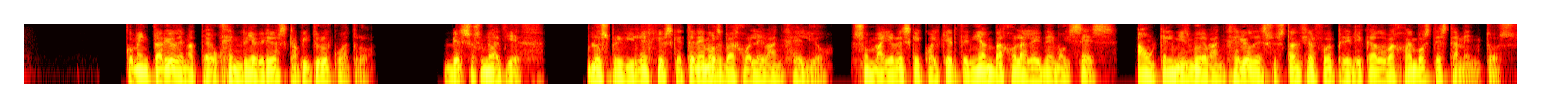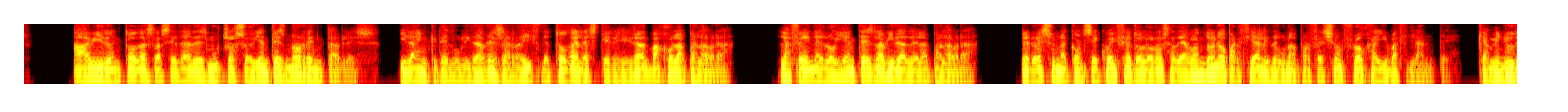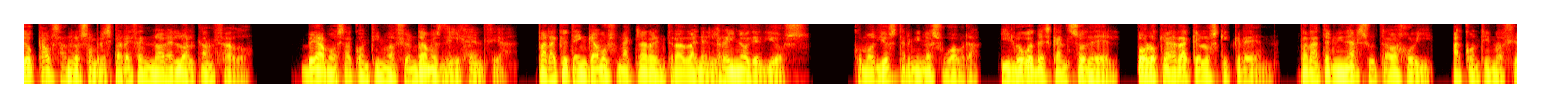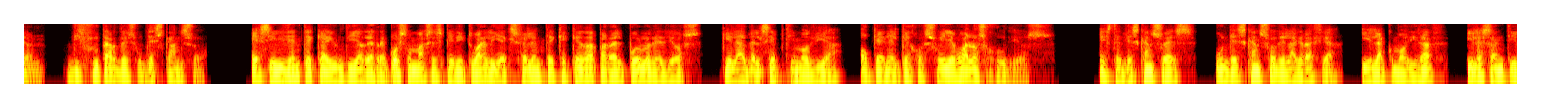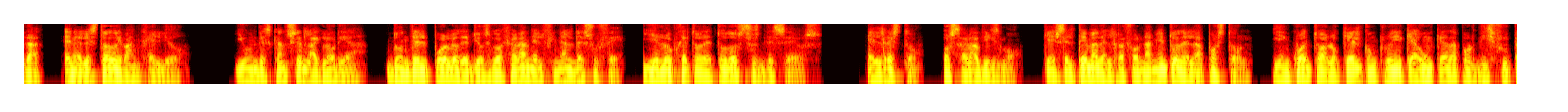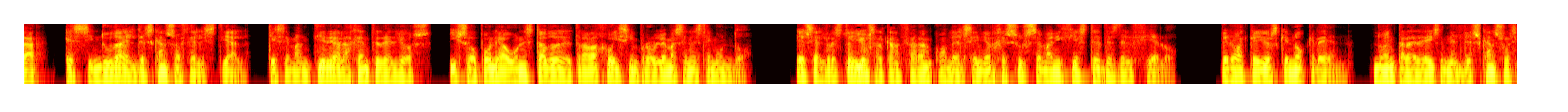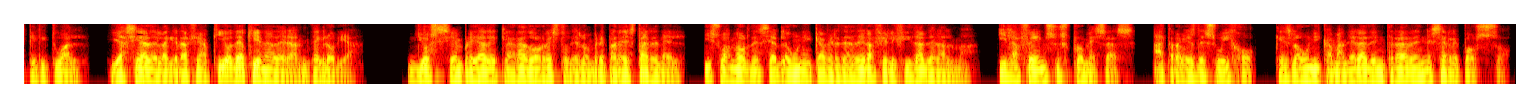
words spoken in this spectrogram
Comentario de Mateo Henry capítulo 4 versos 1 a 10. Los privilegios que tenemos bajo el Evangelio, son mayores que cualquier tenían bajo la ley de Moisés, aunque el mismo Evangelio de sustancia fue predicado bajo ambos testamentos. Ha habido en todas las edades muchos oyentes no rentables, y la incredulidad es la raíz de toda la esterilidad bajo la palabra. La fe en el oyente es la vida de la palabra. Pero es una consecuencia dolorosa de abandono parcial y de una profesión floja y vacilante, que a menudo causan los hombres parecen no haberlo alcanzado. Veamos a continuación damos diligencia, para que tengamos una clara entrada en el reino de Dios. Como Dios terminó su obra, y luego descansó de él, por lo que hará que los que creen, para terminar su trabajo y, a continuación, disfrutar de su descanso. Es evidente que hay un día de reposo más espiritual y excelente que queda para el pueblo de Dios, que la del séptimo día, o que en el que Josué llevó a los judíos. Este descanso es, un descanso de la gracia, y la comodidad, y la santidad, en el estado evangelio y un descanso en la gloria, donde el pueblo de Dios gozará en el final de su fe, y el objeto de todos sus deseos. El resto, o saradismo, que es el tema del razonamiento del apóstol, y en cuanto a lo que él concluye que aún queda por disfrutar, es sin duda el descanso celestial, que se mantiene a la gente de Dios, y se opone a un estado de trabajo y sin problemas en este mundo. Es el resto ellos alcanzarán cuando el Señor Jesús se manifieste desde el cielo. Pero aquellos que no creen, no entraréis en el descanso espiritual, ya sea de la gracia aquí o de aquí en adelante gloria. Dios siempre ha declarado resto del hombre para estar en él, y su amor de ser la única verdadera felicidad del alma, y la fe en sus promesas, a través de su Hijo, que es la única manera de entrar en ese reposo.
